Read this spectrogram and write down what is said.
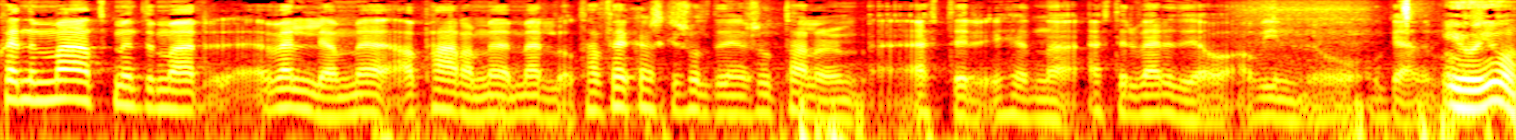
hvernig mat myndi maður velja með, að para með Merlot? Það fer kannski svolítið eins og talar um eftir, hérna, eftir verði á, á vínu og, og gæðum. Jú, jú,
